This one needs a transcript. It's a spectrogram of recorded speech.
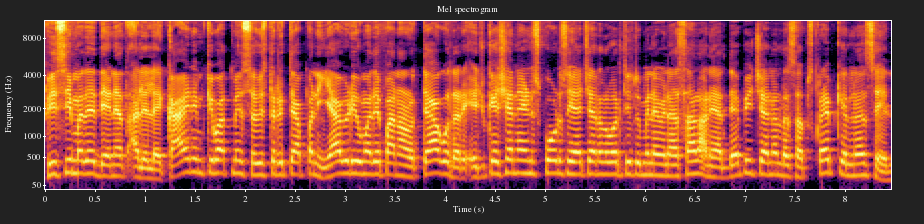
फी सीमध्ये देण्यात आलेल्या आहे काय नेमकी बातमी सविस्तररित्या आपण या व्हिडिओमध्ये पाहणार त्या अगोदर एज्युकेशन अँड स्पोर्ट्स या चॅनलवरती तुम्ही नवीन असाल आणि अद्याप चॅनलला सबस्क्राईब केलं नसेल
